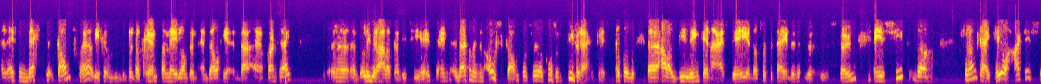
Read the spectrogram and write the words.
heeft een westkant, hè, die, dat grenst aan Nederland en, en België en, en Frankrijk een liberale traditie heeft. En Duitsland heeft een oostkant, wat veel conservatiever eigenlijk is. Heel veel halen ook die Link en ASD en dat soort partijen de, steun. En je ziet dat Frankrijk heel hard is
